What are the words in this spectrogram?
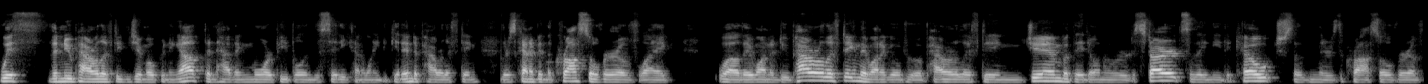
with the new powerlifting gym opening up and having more people in the city kind of wanting to get into powerlifting, there's kind of been the crossover of like, well, they want to do powerlifting, they want to go to a powerlifting gym, but they don't know where to start. So they need a coach. So then there's the crossover of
